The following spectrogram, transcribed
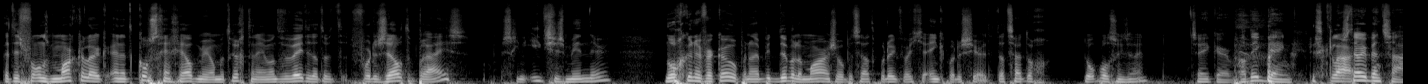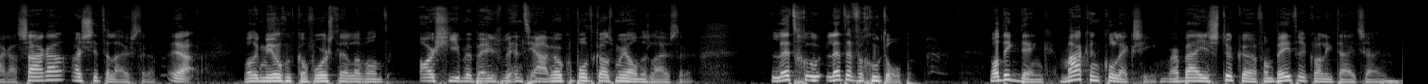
het is voor ons makkelijk en het kost geen geld meer om het terug te nemen. Want we weten dat we het voor dezelfde prijs, misschien ietsjes minder, nog kunnen verkopen. Dan heb je dubbele marge op hetzelfde product wat je één keer produceert. Dat zou toch de oplossing zijn? Zeker. Wat ik denk. Het is klaar. Stel je bent Sarah. Sarah, als je zit te luisteren. Ja, Wat ik me heel goed kan voorstellen, want als je hiermee bezig bent, ja, welke podcast moet je anders luisteren? Let, let even goed op. Wat ik denk, maak een collectie waarbij je stukken van betere kwaliteit zijn.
